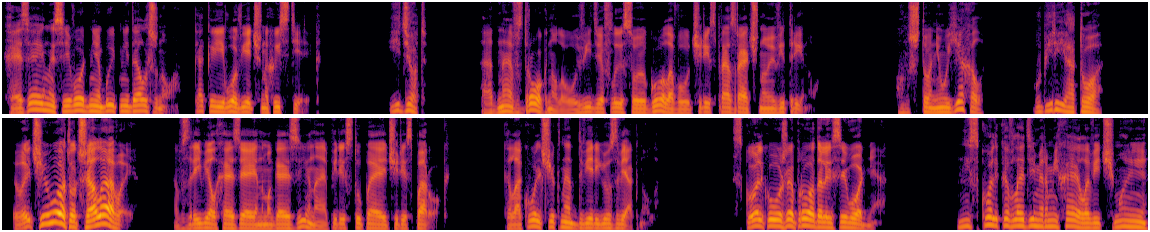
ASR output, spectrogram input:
Хозяина сегодня быть не должно, как и его вечных истерик. «Идет!» Одна вздрогнула, увидев лысую голову через прозрачную витрину. «Он что, не уехал? Убери, а то...» «Вы чего тут, шалавы?» — взревел хозяин магазина, переступая через порог. Колокольчик над дверью звякнул. «Сколько уже продали сегодня?» «Нисколько, Владимир Михайлович, мы...»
